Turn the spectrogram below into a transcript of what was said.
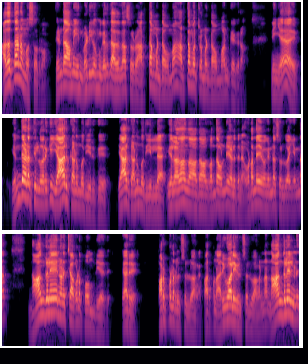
அதைத்தான் நம்ம சொல்கிறோம் ரெண்டாமையின் வடிவம்ங்கிறது அதை தான் சொல்கிறோம் அர்த்த மண்டபமா அர்த்தமற்ற மண்டபமான்னு கேட்குறோம் நீங்கள் எந்த இடத்தில் வரைக்கும் யாருக்கு அனுமதி இருக்குது யாருக்கு அனுமதி இல்லை? இதில் தான் நான் நான் வந்த உடனே எழுதினேன். உடனே இவங்க என்ன சொல்லுவாங்கன்னா நாங்களே நினச்சா கூட போக முடியாது. யார்? பார்ப்பனர்கள் சொல்லுவாங்க. பார்ப்பன அறிவாளிகள் சொல்லுவாங்கன்னா நாங்களே நினை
